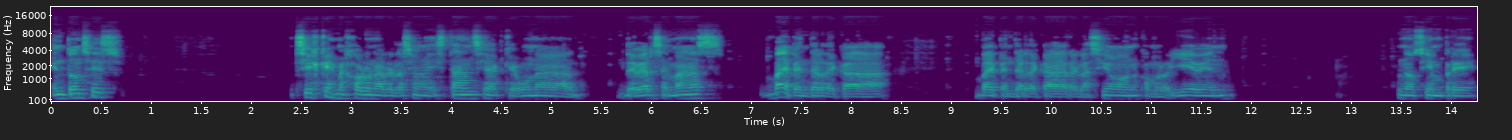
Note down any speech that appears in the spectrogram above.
Entonces, si es que es mejor una relación a distancia que una de verse más, va a depender de cada, va a depender de cada relación, cómo lo lleven. No siempre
